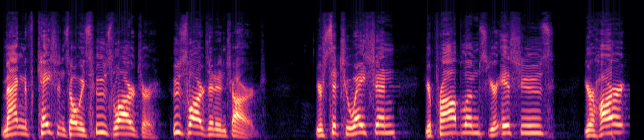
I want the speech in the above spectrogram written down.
Magnification is always who's larger? Who's larger in charge? Your situation, your problems, your issues, your heart.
